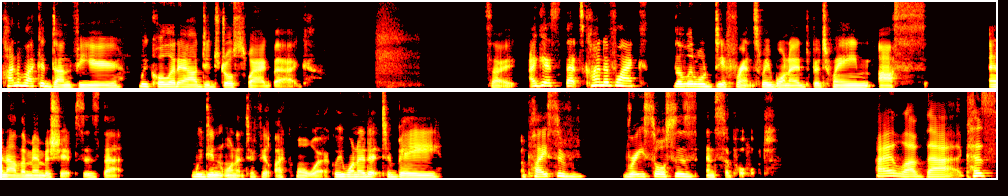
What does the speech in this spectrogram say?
kind of like a done for you. We call it our digital swag bag. So I guess that's kind of like the little difference we wanted between us and other memberships is that we didn't want it to feel like more work. We wanted it to be a place of resources and support. I love that because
